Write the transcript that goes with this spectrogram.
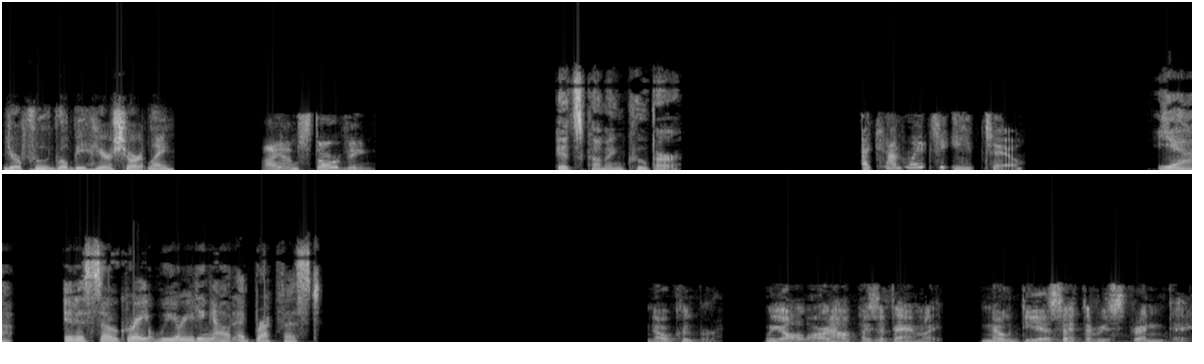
Your food will be here shortly. I am starving. It's coming, Cooper. I can't wait to eat too. Yeah. It is so great we are eating out at breakfast. No, Cooper. We all are out as a family. No dias at the restaurante.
